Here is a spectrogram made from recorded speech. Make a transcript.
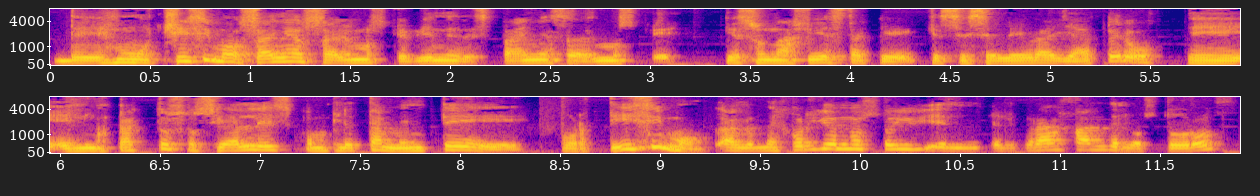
de muchísimos años, sabemos que viene de España, sabemos que, es una fiesta que, se celebra allá, pero eh, el impacto social es completamente fortísimo. A lo mejor yo no soy el, gran fan de los toros,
